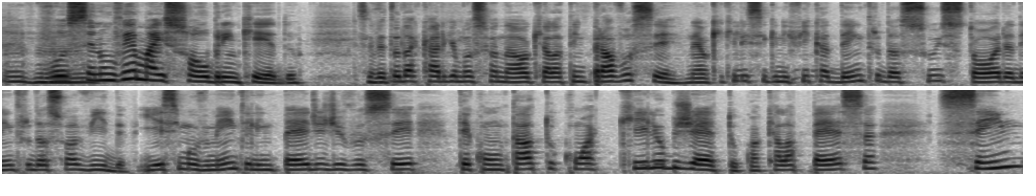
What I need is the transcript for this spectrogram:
uhum. você não vê mais só o brinquedo. Você vê toda a carga emocional que ela tem para você, né? O que, que ele significa dentro da sua história, dentro da sua vida. E esse movimento ele impede de você ter contato com aquele objeto, com aquela peça sem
